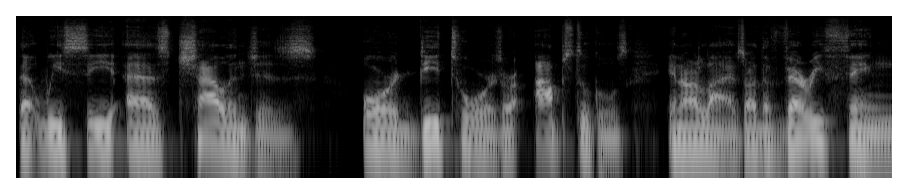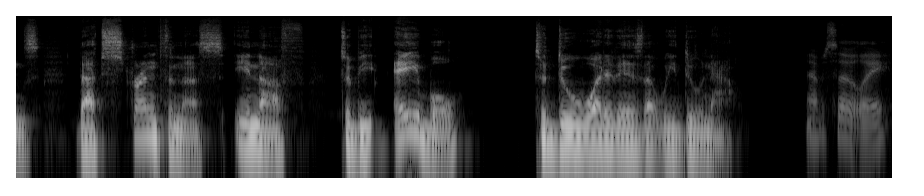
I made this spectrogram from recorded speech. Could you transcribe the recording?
that we see as challenges or detours or obstacles in our lives are the very things that strengthen us enough to be able to do what it is that we do now. Absolutely.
